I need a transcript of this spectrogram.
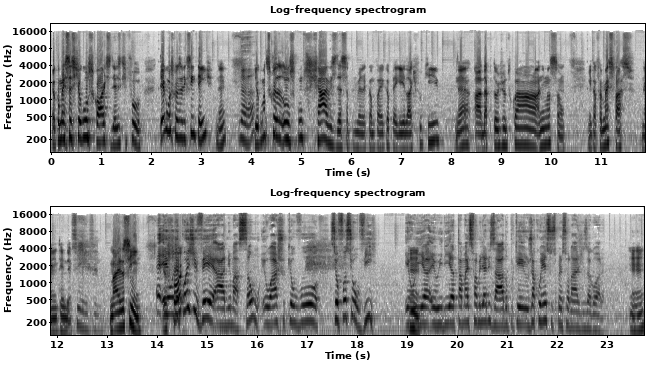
eu comecei a assistir alguns cortes deles que, tipo, tem algumas coisas ali que você entende, né? Aham. E algumas coisas, uns pontos chaves dessa primeira campanha que eu peguei lá, tipo, que, né, adaptou junto com a animação. Então foi mais fácil, né, entender. Sim, sim. Mas assim, É, Eu eu, só- depois de ver a animação, eu acho que eu vou. Se eu fosse ouvir, eu Hum. ia eu iria estar mais familiarizado, porque eu já conheço os personagens agora. uhum.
